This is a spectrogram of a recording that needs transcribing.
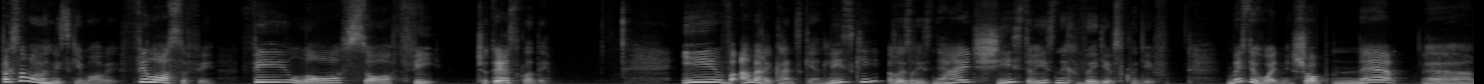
Так само в англійській мові. Philosophy. Філософі. Чотири склади. І в американській англійській розрізняють шість різних видів складів. Ми сьогодні, щоб не е,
